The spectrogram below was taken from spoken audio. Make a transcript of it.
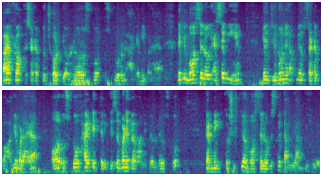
बायोफ्लॉक के सेटअप को छोड़ दिया उन्होंने और उसको उसको उन्होंने आगे नहीं बढ़ाया। लेकिन बहुत से लोग ऐसे भी हैं कि जिन्होंने अपने उस सेटअप को आगे बढ़ाया और उसको हाईटेक तरीके से बड़े पैमाने पर उन्होंने उसको करने की कोशिश की और बहुत से लोग इसमें कामयाब भी हुए।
